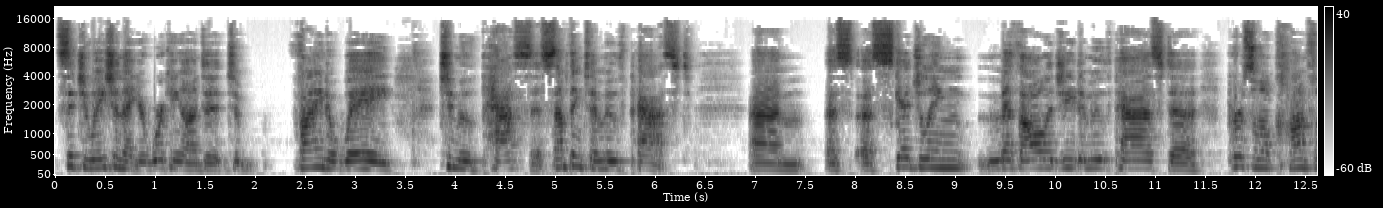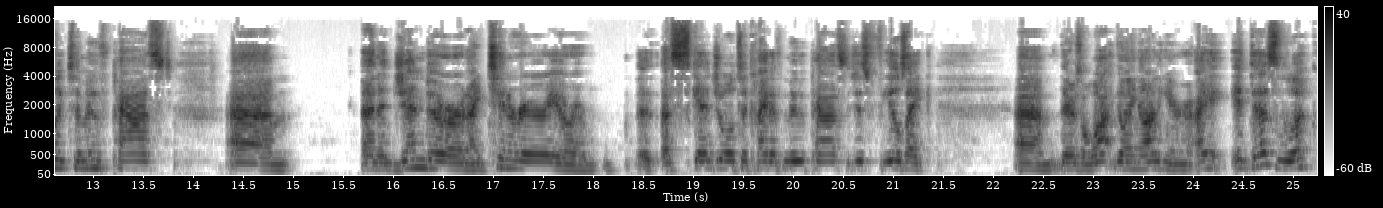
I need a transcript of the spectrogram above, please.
situation that you're working on to, to find a way to move past this, something to move past. Um, a, a, scheduling methodology to move past, a personal conflict to move past, um, an agenda or an itinerary or a, a, schedule to kind of move past. It just feels like um, there's a lot going on here. I it does look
